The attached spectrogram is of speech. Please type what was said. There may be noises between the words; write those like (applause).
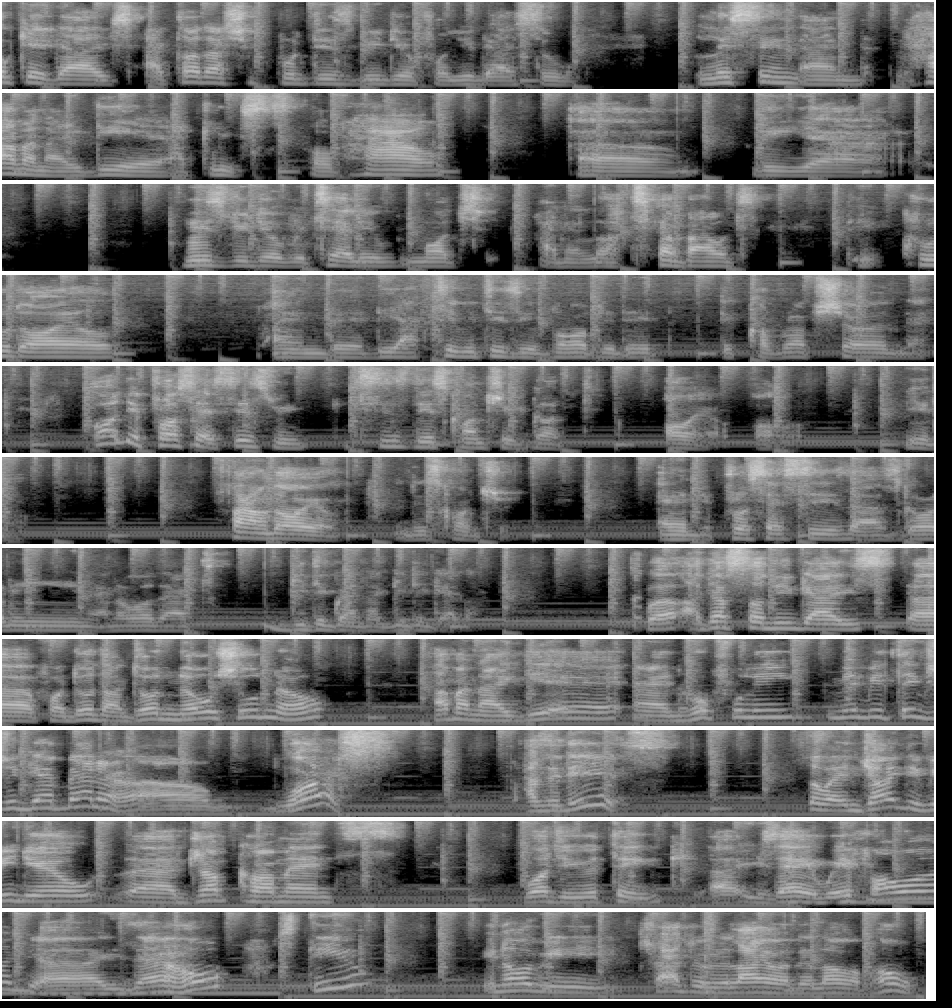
Okay, guys, I thought I should put this video for you guys to listen and have an idea, at least, of how um, the uh, this video will tell you much and a lot (laughs) about the crude oil and the, the activities involved in it, the corruption, all the processes we since this country got oil or you know found oil in this country and the processes that has gone in and all that get together get together well i just thought you guys uh, for those that don't know should know have an idea and hopefully maybe things will get better uh, worse as it is. So enjoy the video uh, drop comments. What do you think? Uh, is there a way forward? Uh, is there hope still? You know we try to rely on the law of hope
